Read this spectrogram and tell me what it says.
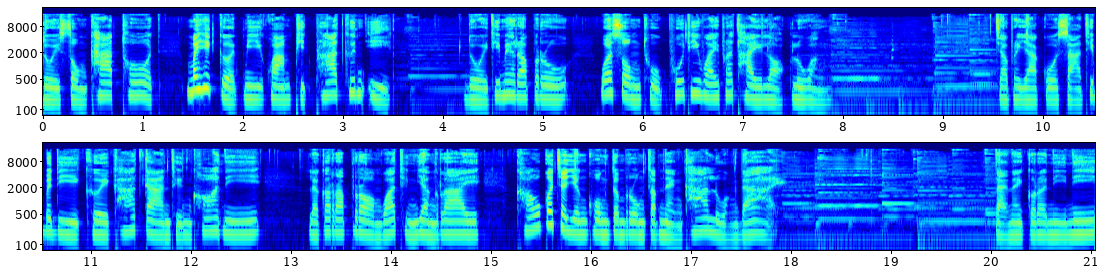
โดยทรงคาดโทษไม่ให้เกิดมีความผิดพลาดขึ้นอีก โดยที่ไม่รับรู้ว่าทรงถูกผู้ที่ไว้พระทัยหลอกลวง จ้าพระยาโกษาธิบดีเคยคาดการถึงข้อนี้ แล้วก็รับรองว่าถึงอย่างไร เขาก็จะยังคงดำรงตำแหน่งข้าหลวงได้ แต่ในกรณีนี้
